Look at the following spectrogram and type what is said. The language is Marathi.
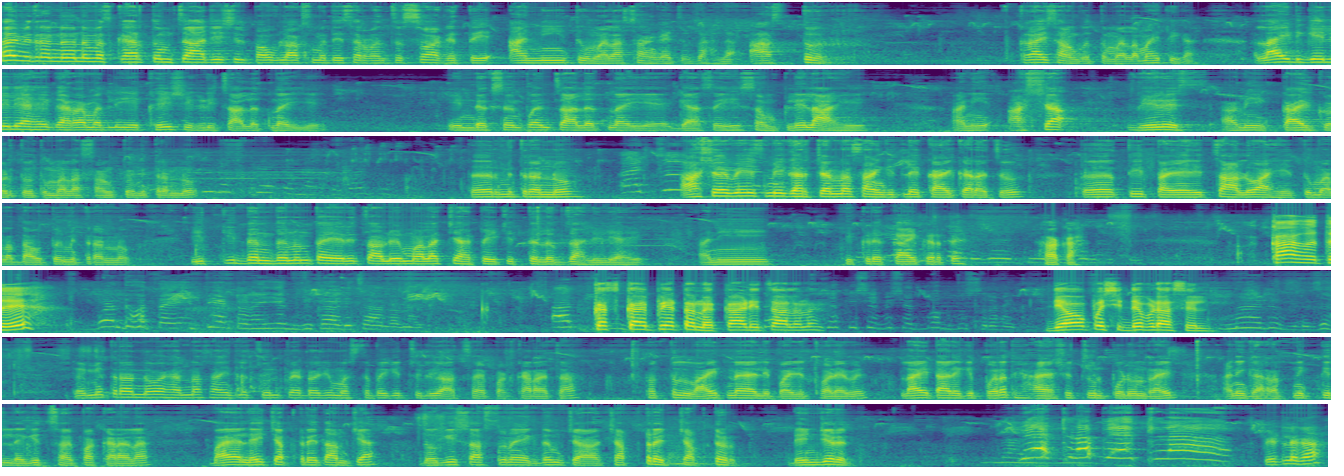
हाय मित्रांनो नमस्कार. तुमचं अजय शिल्पा ब्लॉग्समध्ये सर्वांचं स्वागत आहे. आणि तुम्हाला सांगायचं झालं आज तर काय सांगू तुम्हाला माहिती का? लाइट गेलेली आहे घरामधली एकही शेगडी चालत नाही आहे इंडक्शन पण चालत नाही आहे गॅसही संपलेला आहे. आणि अशा वेळेस आम्ही काय करतो तुम्हाला सांगतो मित्रांनो. तर मित्रांनो अशा वेळेस मी घरच्यांना सांगितले काय करायचं. तर ती तयारी चालू आहे. तुम्हाला दावतो मित्रांनो. इतकी दणदणून तयारी चालू आहे. मला चहा प्यायची तलब झालेली आहे. आणि तिकडे काय करते हा का? काय होतंय? कस काय पेटन काडी का? देवापाशी डबड असेल. तर मित्रांनो ह्यांना सांगितलं चूल पेटवायची मस्तपैकी चुली आज स्वयंपाक करायचा. फक्त लाइट नाही आली पाहिजे थोड्या वेळ. लाइट आली की परत ह्या असे चूल पडून राहील आणि घरात निघतील लगेच स्वयंपाक करायला. बाया लई चॅप्टर आहेत आमच्या. दोघी सासू ना एकदम चॅप्टर आहेत चॅप्टर डेंजर आहेत. पेटलं का?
